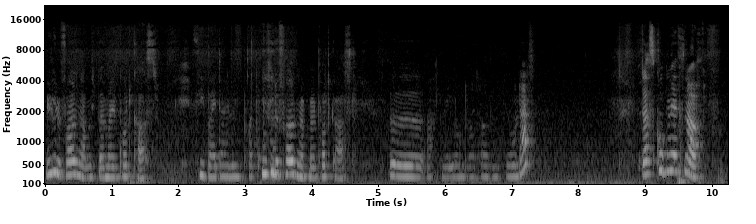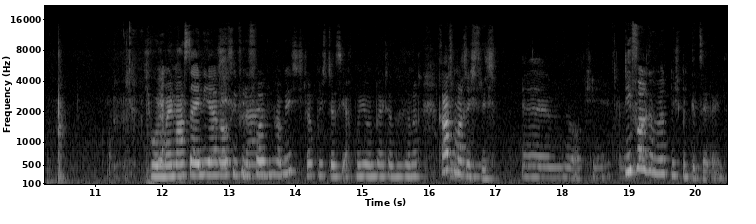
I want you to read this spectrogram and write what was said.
Wie viele Folgen habe ich bei meinem Podcast? Wie bei deinem Podcast. Wie viele Folgen hat mein Podcast? Äh, 8.003.400. Das gucken wir jetzt nach. hole mein Master-Handy heraus. Wie viele Nein. Folgen habe ich? Ich glaube nicht, dass ich 8.300. Rat mal richtig. Ähm, so, okay. Die Folge wird nicht mitgezählt einst.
